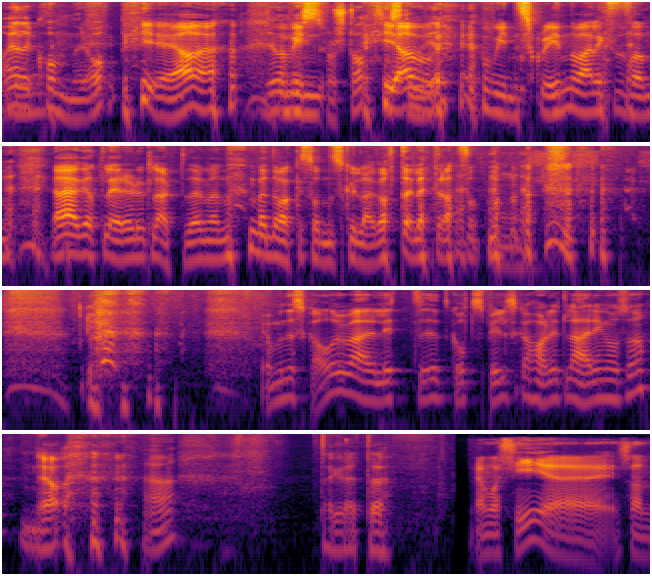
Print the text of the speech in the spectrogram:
Å ja, det kommer opp. ja, Du har misforstått historien? ja, windscreen var liksom sånn Ja, jeg gratulerer, du klarte det, men, men det var ikke sånn det skulle ha gått, eller et eller annet sånt. Ja, men det skal jo være litt Et godt spill skal ha litt læring også. Ja, Ja. det er greit, det. Jeg må si, eh, sånn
